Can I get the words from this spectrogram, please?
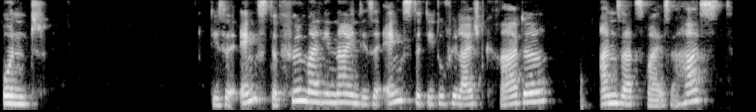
Und diese Ängste, fühl mal hinein, diese Ängste, die du vielleicht gerade ansatzweise hast,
